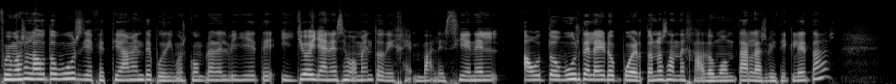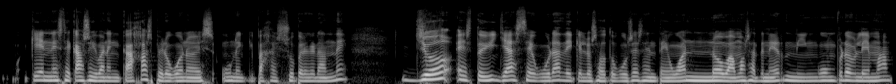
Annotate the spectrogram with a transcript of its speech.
Fuimos al autobús y efectivamente pudimos comprar el billete y yo ya en ese momento dije, vale, si en el autobús del aeropuerto nos han dejado montar las bicicletas, que en este caso iban en cajas, pero bueno, es un equipaje súper grande, yo estoy ya segura de que los autobuses en Taiwán no vamos a tener ningún problema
